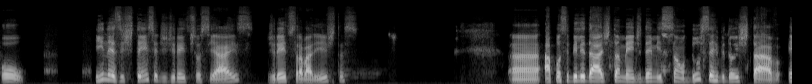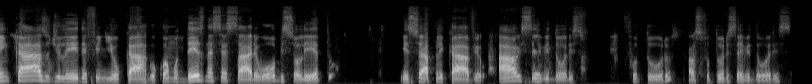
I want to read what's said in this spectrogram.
ou inexistência de direitos sociais, direitos trabalhistas, uh, a possibilidade também de demissão do servidor estável em caso de lei definir o cargo como desnecessário ou obsoleto. Isso é aplicável aos servidores futuros, aos futuros servidores.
